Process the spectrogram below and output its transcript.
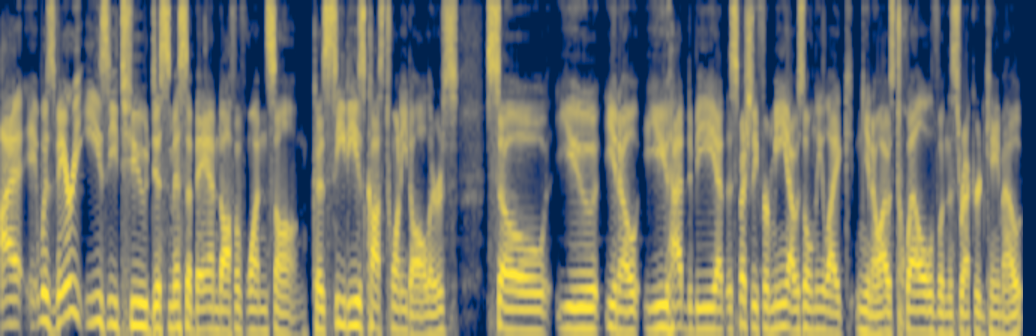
I it was very easy to dismiss a band off of one song because CDs cost twenty dollars. So you you know you had to be at especially for me I was only like you know I was 12 when this record came out.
